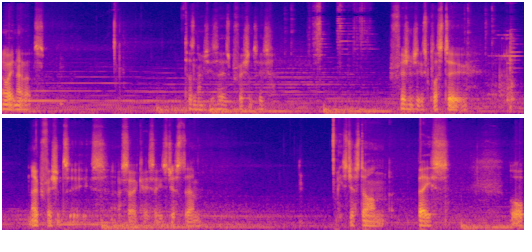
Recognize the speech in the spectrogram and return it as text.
Oh wait, no, that's doesn't actually say his proficiencies. Proficiencies plus two. No proficiencies. Oh, so okay, so he's just um he's just on base or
